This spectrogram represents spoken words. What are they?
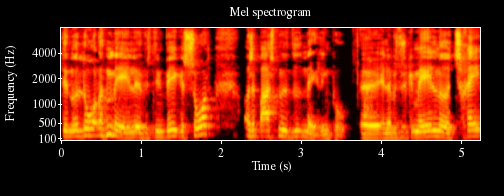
det er noget lort at male, hvis din væg er sort, og så bare smide hvid maling på. Uh, eller hvis du skal male noget træ,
